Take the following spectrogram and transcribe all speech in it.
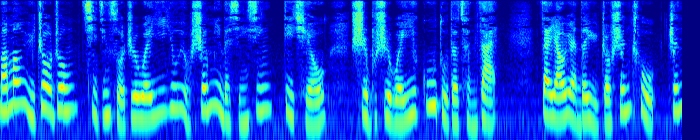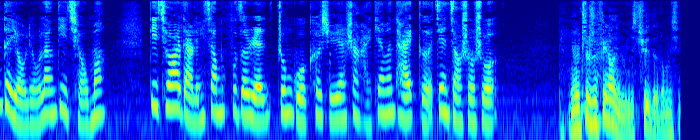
茫茫宇宙中，迄今所知唯一拥有生命的行星——地球，是不是唯一孤独的存在？在遥远的宇宙深处，真的有流浪地球吗？地球二点零项目负责人、中国科学院上海天文台葛健教授说：“因为这是非常有趣的东西，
